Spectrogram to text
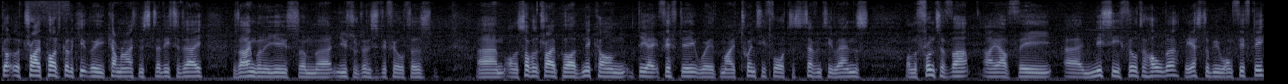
got the tripod, got to keep the camera nice and steady today because I'm going to use some uh, neutral density filters. Um, on the top of the tripod, Nikon D850 with my 24 to 70 lens. On the front of that, I have the uh, Nisi filter holder, the SW150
